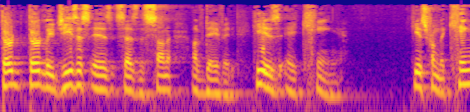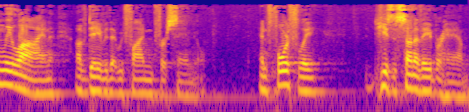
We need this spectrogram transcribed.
Third, thirdly, Jesus is, says, the son of David. He is a king. He is from the kingly line of David that we find in 1 Samuel. And fourthly, he's the son of Abraham.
